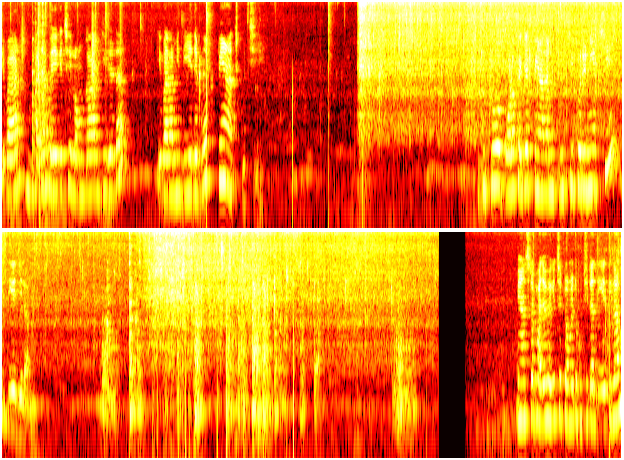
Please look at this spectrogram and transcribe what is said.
এবার ভাজা হয়ে গেছে লঙ্কা আর জিরেটা। এবার আমি দিয়ে দেব পেঁয়াজ কুচি। দুটো বড় সাইজের পেঁয়াজ আমি কুচি করে নিয়েছি, দিয়ে দিলাম। পেঁয়াজটা ভাজা হয়ে গেছে, টমেটো কুচিটা দিয়ে দিলাম।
